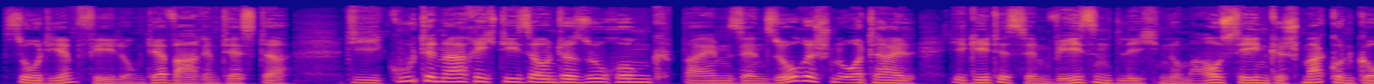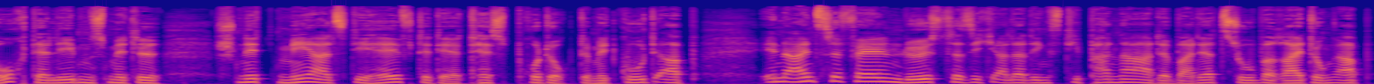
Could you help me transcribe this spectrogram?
so die Empfehlung der Warentester. Die gute Nachricht dieser Untersuchung beim sensorischen Urteil, hier geht es im Wesentlichen um Aussehen, Geschmack und Geruch der Lebensmittel, schnitt mehr als die Hälfte der Testprodukte mit gut ab. In Einzelfällen löste sich allerdings die Panade bei der Zubereitung ab.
